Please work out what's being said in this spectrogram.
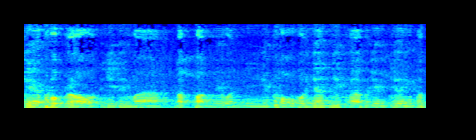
แก่พวกเราที่ได้มารับฟังในวันนี้ ผมขออนุญาตที่กราบเรียนเชิญครับ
